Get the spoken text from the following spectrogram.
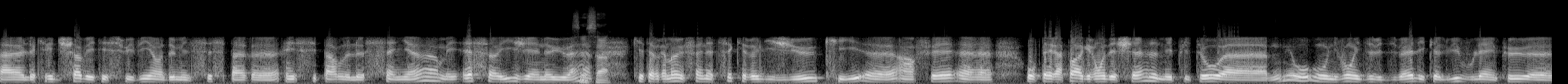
le Cri du Chat a été suivi en 2006 par Ainsi parle le Seigneur, mais S-A-I-G-N-E-U-R, qui était vraiment un fanatique religieux qui, en fait, opérait pas à grande mais plutôt euh, au, niveau individuel et que lui voulait un peu euh,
